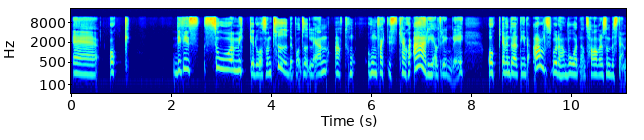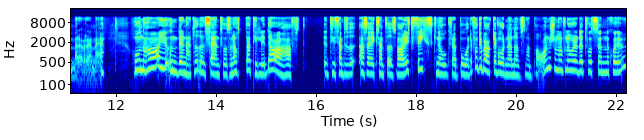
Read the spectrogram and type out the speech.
Eh, och det finns så mycket då som tyder på tydligen att hon, hon faktiskt kanske är helt rimlig och eventuellt inte alls borde ha en vårdnadshavare som bestämmer över henne. Hon har ju under den här tiden sedan 2008 till idag haft till exempel, alltså exempelvis varit frisk nog för att både få tillbaka vårdnaden av sina barn som hon förlorade 2007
